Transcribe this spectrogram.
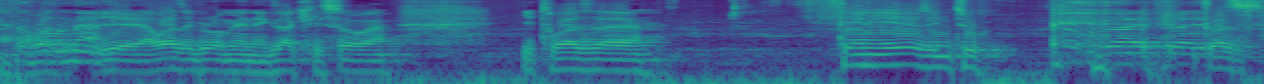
A grown man. yeah i was a grown man exactly so uh, it was uh, 10 years into Right, right. it was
